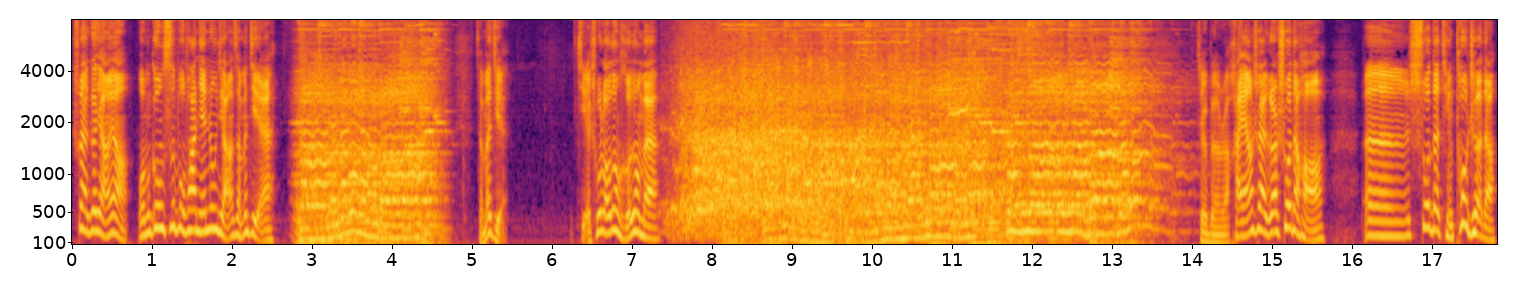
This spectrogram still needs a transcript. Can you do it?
帅哥洋洋，我们公司不发年终奖怎么解？怎么解？解除劳动合同呗。这位朋友说：“海洋帅哥说的好，嗯，说的挺透彻的，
